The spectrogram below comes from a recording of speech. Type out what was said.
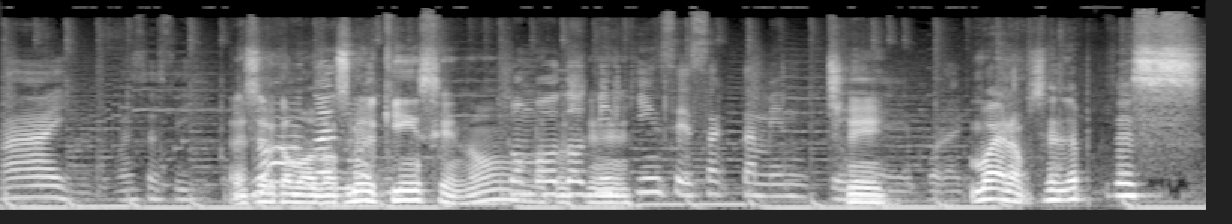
Ay, es así. Debe ser como 2015, ¿no? Como 2015, exactamente. Sí. Bueno, pues el deporte es.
